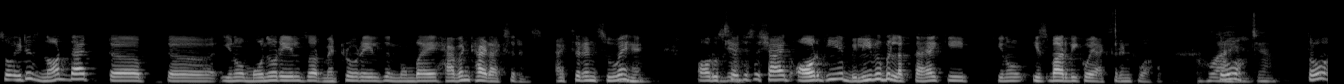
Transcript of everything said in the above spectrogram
So it is not that you know monorails और metro rails in Mumbai haven't had accidents accidents हुए हैं हम्म। और उसकी वजह से शायद और भी ये बिलीवेबल लगता है कि यू नो इस बार भी कोई एक्सीडेंट हुआ हो। तो तो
